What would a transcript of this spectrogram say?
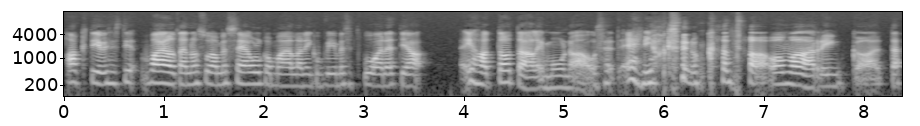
aktiivisesti vaeltanut Suomessa ja ulkomailla niinku, viimeiset vuodet ja ihan totaali munaus, että en jaksanut kantaa omaa rinkkaa, että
